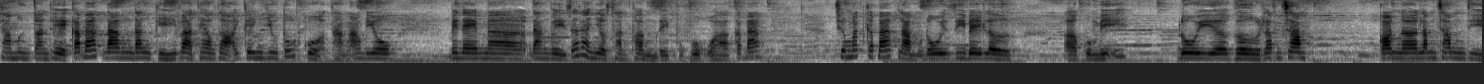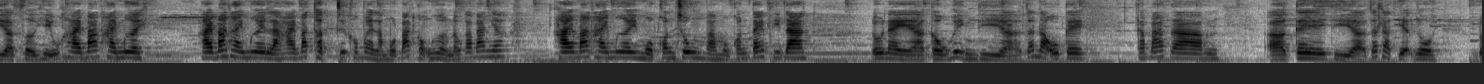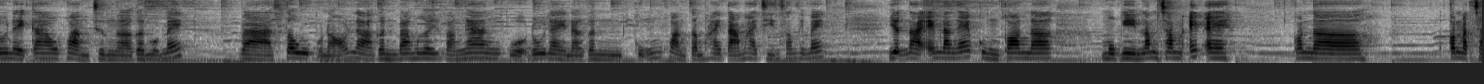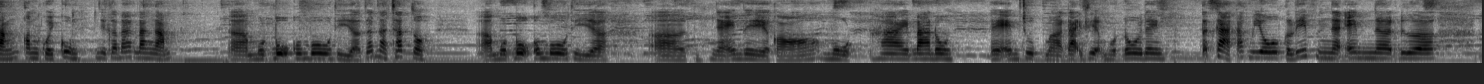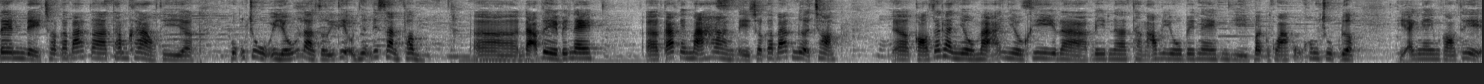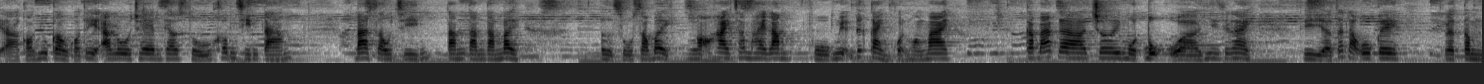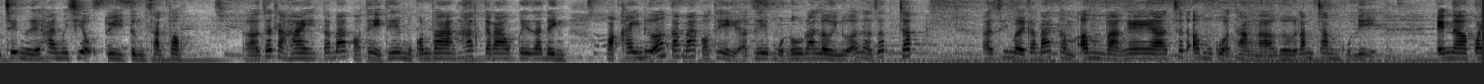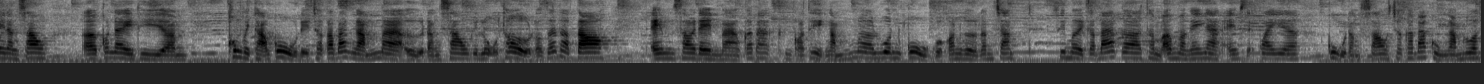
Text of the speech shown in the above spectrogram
Chào mừng toàn thể các bác đang đăng ký và theo dõi kênh youtube của Thắng Audio. Bên em à, đang về rất là nhiều sản phẩm để phục vụ à, các bác. Trước mắt các bác là một đôi JBL à, của Mỹ Đôi G500 Con 500 thì sở hữu hai bát 20 hai bát 20 là hai bát thật chứ không phải là một bát cộng hưởng đâu các bác nhé hai bát 20, một con chung và một con tép titan Đôi này cấu hình thì rất là ok. Các bác kê thì rất là tiện rồi. Đôi này cao khoảng chừng ờ, gần 1 mét và sâu của nó là gần 30 và ngang của đôi này là gần cũng khoảng tầm 28 29 cm. Hiện tại em đang ghép cùng con ờ, 1500 SE. Con ờ, con mặt trắng, con cuối cùng như các bác đang ngắm. Một bộ combo thì rất là chất rồi. Một bộ combo thì nhà em về có 1 2 3 đôi. Đây em chụp đại diện một đôi lên. Tất cả các video clip nhà em đưa lên để cho các bác à, tham khảo thì à, cũng chủ yếu là giới thiệu những cái sản phẩm à, đã về bên em các cái mã hàng để cho các bác lựa chọn. Có rất là nhiều mã, nhiều khi là bên thằng audio bên em thì bận quá cũng không chụp được. Thì anh em có thể có nhu cầu có thể alo cho em theo số 098 369 8887 ở số 67 ngõ 225 phố Nguyễn Đức Cảnh, quận Hoàng Mai. Các bác chơi một bộ như thế này thì rất là ok là tầm trên dưới 20 triệu tùy từng sản phẩm. À, rất là hay các bác có thể thêm một con vang hát karaoke gia đình. Hoặc hay nữa các bác có thể ờ, thêm một đôi loa lời nữa là rất chất. À, xin mời các bác thẩm âm và nghe chất âm của thằng G500 của Mỹ. Em quay đằng sau. À, con này thì không phải tháo củ để cho các bác ngắm mà ở đằng sau cái lỗ thở nó rất là to. Em soi đèn vào các bác có thể ngắm luôn củ của con G500 Xin mời các bác thẩm âm và nghe nhạc em sẽ quay củ đằng sau cho các bác cùng ngắm luôn.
